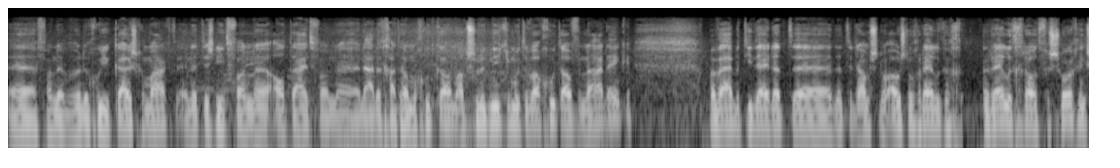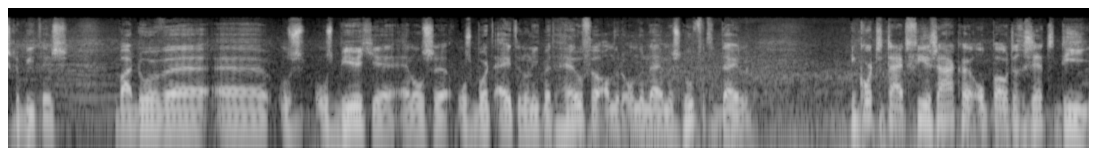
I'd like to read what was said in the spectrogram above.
Uh, van hebben we de goede keus gemaakt. En het is niet van uh, altijd van, uh, nou dat gaat helemaal goed komen. Absoluut niet, je moet er wel goed over nadenken. Maar wij hebben het idee dat, dat in Amsterdam-Oost nog redelijk, een redelijk groot verzorgingsgebied is. Waardoor we ons, ons biertje en onze, ons bord eten nog niet met heel veel andere ondernemers hoeven te delen. In korte tijd vier zaken op poten gezet die,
